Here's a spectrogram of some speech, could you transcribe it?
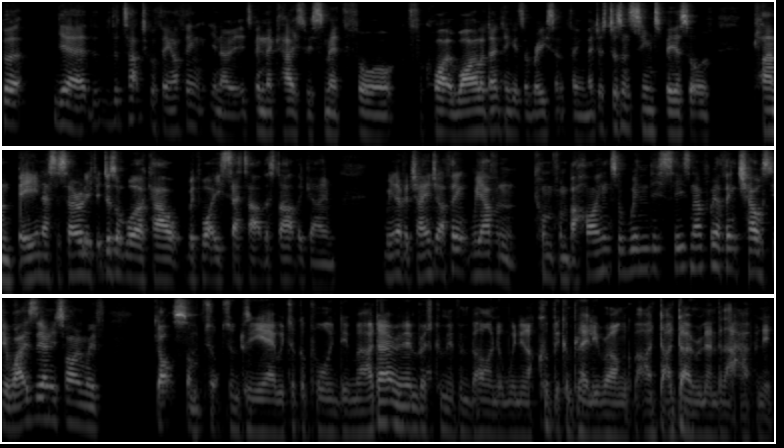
But yeah, the, the, tactical thing, I think, you know, it's been the case with Smith for for quite a while. I don't think it's a recent thing. There just doesn't seem to be a sort of plan B necessarily. If it doesn't work out with what he set out at the start of the game, we never change it. I think we haven't come from behind to win this season, have we? I think Chelsea away is the only time we've got something. something. Yeah, we took a point, didn't we? I don't remember us coming from behind and winning. I could be completely wrong, but I, I don't remember that happening.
